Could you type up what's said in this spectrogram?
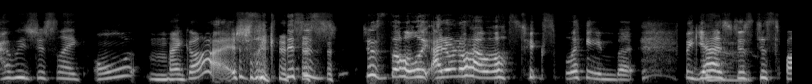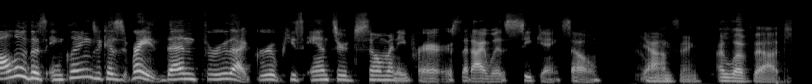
I was just like, oh my gosh, like this is just the holy i don't know how else to explain but but yes yeah. just just follow those inklings because right then through that group he's answered so many prayers that i was seeking so yeah. Amazing. I love that.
